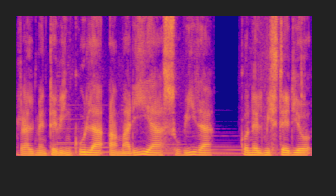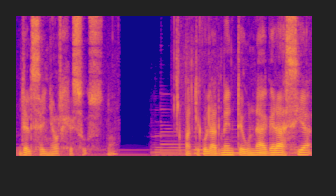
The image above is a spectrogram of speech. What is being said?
realmente vincula a María, su vida, con el misterio del Señor Jesús. Particularmente una gracia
